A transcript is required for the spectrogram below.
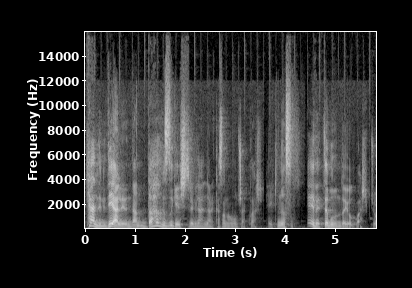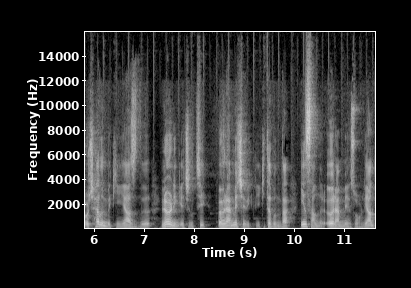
kendini diğerlerinden daha hızlı geliştirebilenler kazanan olacaklar. Peki nasıl? Elbette bunun da yolu var. George Hallenbeck'in yazdığı Learning Agility, Öğrenme Çevikliği kitabında insanları öğrenmeye zorlayan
